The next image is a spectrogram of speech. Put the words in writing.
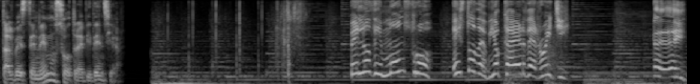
Tal vez tenemos otra evidencia. ¡Pelo de monstruo! Esto debió caer de Richie. ¡Ey!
